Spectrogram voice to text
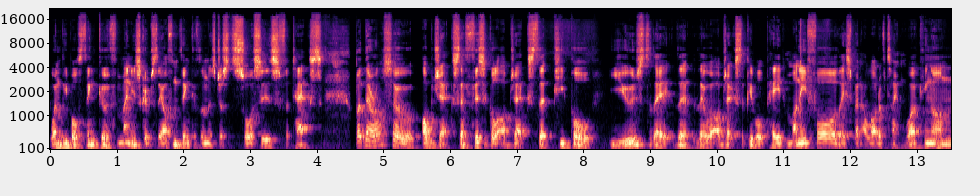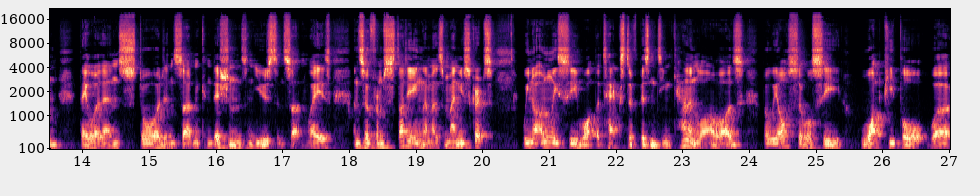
when people think of manuscripts, they often think of them as just sources for texts, but they're also objects, they're physical objects that people used. They, the, they were objects that people paid money for. They spent a lot of time working on. They were then stored in certain conditions and used in certain ways. And so, from studying them as manuscripts, we not only see what the text of Byzantine canon law was, but we also will see what people were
